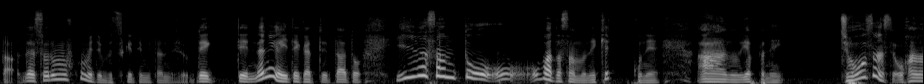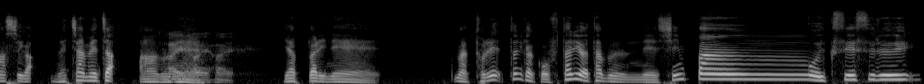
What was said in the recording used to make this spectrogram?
た。でそれも含めてぶつけてみたんですよ。でで何が言いたいかっていうとあと飯田さんとお小畑さんもね結構ねあのやっぱね上手なんですよ。お話が。めちゃめちゃ。あのね、はいはいはい。やっぱりねまあとれとにかくお二人は多分ね審判を育成する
